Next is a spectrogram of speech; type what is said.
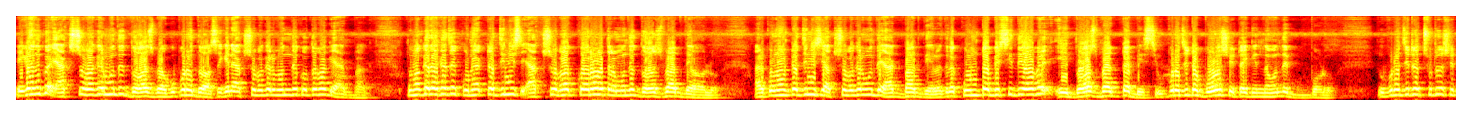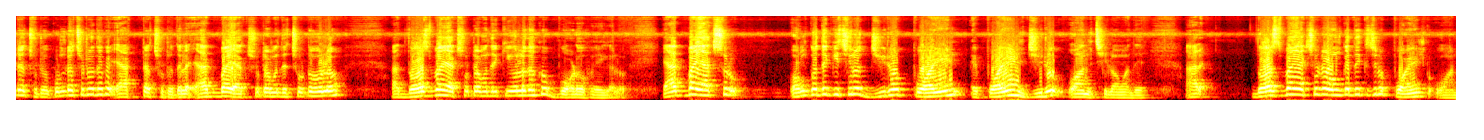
এখানে দেখো একশো ভাগের মধ্যে দশ ভাগ, উপরে দশ। এখানে একশো ভাগের মধ্যে কত ভাগ? এক ভাগ। তোমাকে দেখা যায় কোনো একটা জিনিস একশো ভাগ করা হলো, তার মধ্যে দশ ভাগ দেওয়া হলো। আর কোনো একটা জিনিস একশো ভাগের মধ্যে এক ভাগ দেওয়া হলো, তাহলে কোনটা বেশি দেওয়া হবে? এই দশ ভাগটা বেশি। উপরে যেটা বড়, সেটা কিন্তু আমাদের বড়। উপরে যেটা ছোট, সেটা ছোট। কোনটা ছোট? দেখো, একটা ছোট। তাহলে এক বাই একশোটা আমাদের ছোট হলো। আর দশ বাই একশোটা আমাদের কি হলো? দেখো, বড় হয়ে গেল। এক বাই একশোর অঙ্কতে কি ছিল? Zero point point zero one ছিল আমাদের। আর দশ বাই একশোটার অঙ্কতে কি ছিল? Point one.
